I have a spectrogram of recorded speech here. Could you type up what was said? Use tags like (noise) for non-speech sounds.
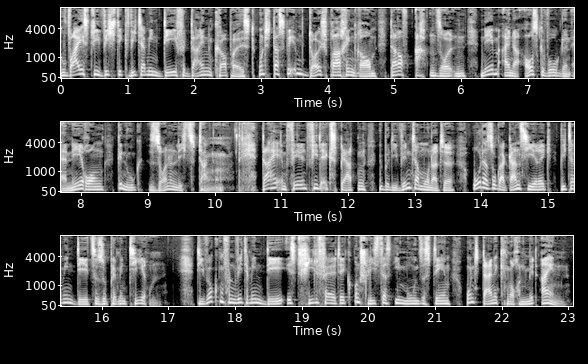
Du weißt, wie wichtig Vitamin D für deinen Körper ist und dass wir im deutschsprachigen Raum darauf achten sollten, neben einer ausgewogenen Ernährung genug Sonnenlicht zu tanken. Daher empfehlen viele Experten, über die Wintermonate oder sogar ganzjährig Vitamin D zu supplementieren. Die Wirkung von Vitamin D ist vielfältig und schließt das Immunsystem und deine Knochen mit ein.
